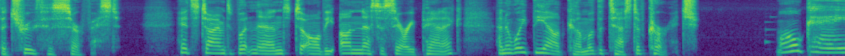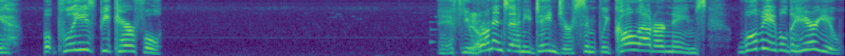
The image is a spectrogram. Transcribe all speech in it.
The truth has surfaced. It's time to put an end to all the unnecessary panic and await the outcome of the test of courage. Okay, but please be careful. If you Yep. run into any danger, simply call out our names. We'll be able to hear you.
